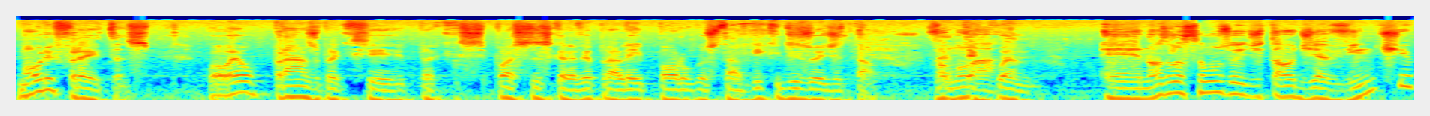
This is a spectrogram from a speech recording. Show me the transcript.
Mauri Freitas, qual é o prazo para que, se, que se possa se inscrever para a Lei Paulo Gustavo? O que, que diz o edital? Vamos Até lá. quando? É, nós lançamos o edital dia 20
